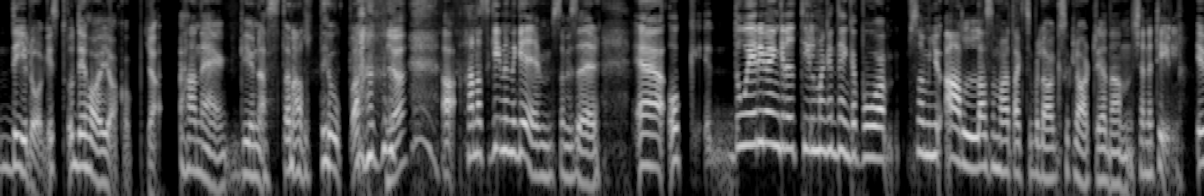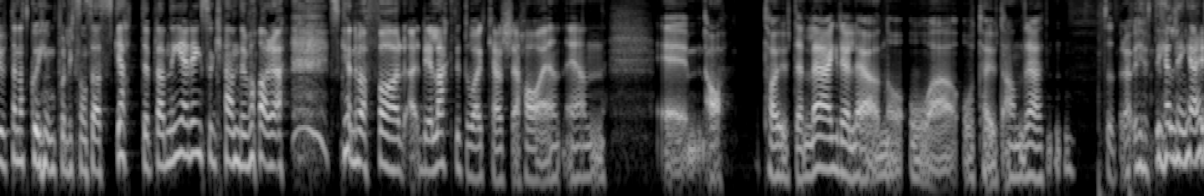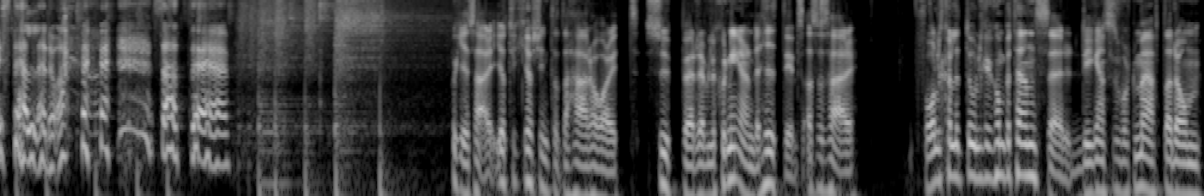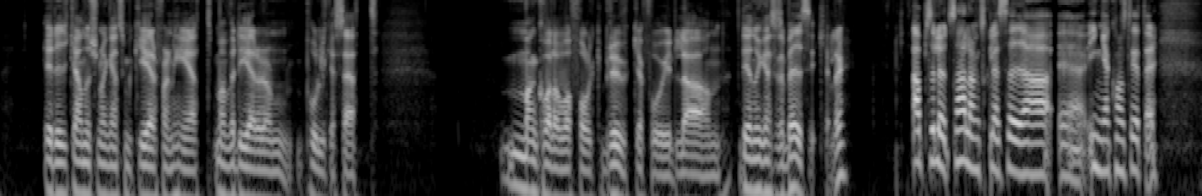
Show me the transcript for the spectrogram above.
Det är ju logiskt och det har ju Jakob. Ja. Han äger ju nästan alltihopa. Ja. ja, han har skin in the game som vi säger. Eh, och då är det ju en grej till man kan tänka på som ju alla som har ett aktiebolag såklart redan känner till. Utan att gå in på liksom så här skatteplanering så kan det vara, så kan det vara fördelaktigt då att kanske ha en, en eh, ja, ta ut en lägre lön och, och, och ta ut andra typer av utdelningar istället. Då. så att, eh, Okej, så här, jag tycker kanske inte att det här har varit superrevolutionerande hittills. Alltså så här, folk har lite olika kompetenser. Det är ganska svårt att mäta dem. Erika Andersson har ganska mycket erfarenhet. Man värderar dem på olika sätt. Man kollar vad folk brukar få i lön. Det är nog ganska basic, eller? Absolut, så här långt skulle jag säga eh, inga konstigheter.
